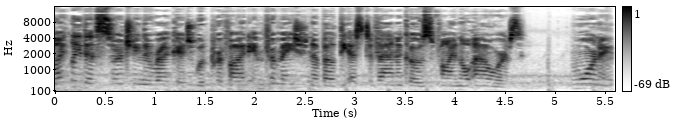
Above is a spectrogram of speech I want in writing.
likely that searching the wreckage would provide information about the Estevanico's final hours. Warning.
